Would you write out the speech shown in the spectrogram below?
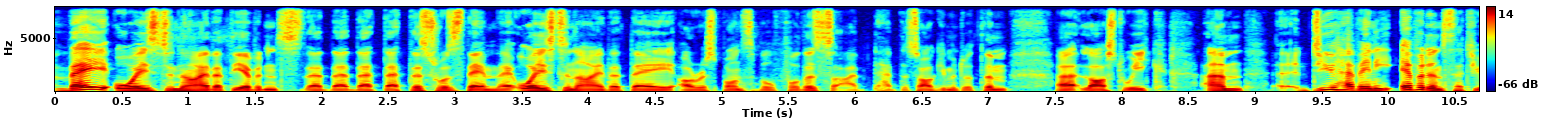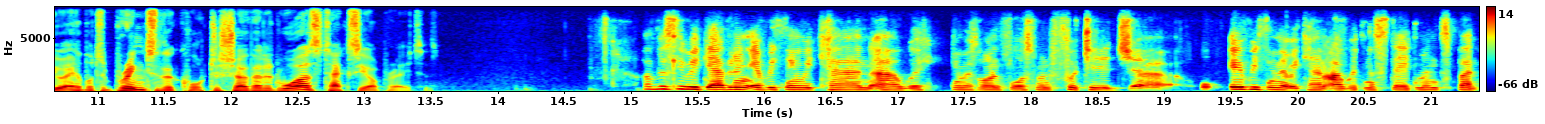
they always deny that the evidence that, that, that, that this was them. They always deny that they are responsible for this. I had this argument with them uh, last week. Um, do you have any evidence that you were able to bring to the court to show that it was taxi operators? Obviously, we're gathering everything we can, uh, working with law enforcement footage, uh, everything that we can, eyewitness statements. But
